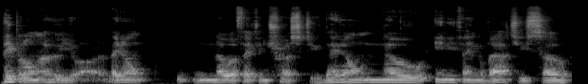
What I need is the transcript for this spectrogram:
people don't know who you are. They don't know if they can trust you. They don't know anything about you. So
